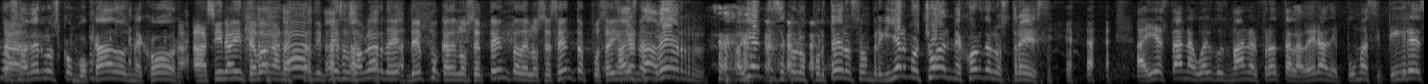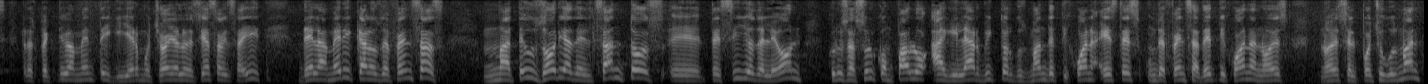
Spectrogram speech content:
Vamos a ver los convocados mejor. Así nadie te va a ganar. Si empiezas a hablar de, de época de los 70, de los 60, pues ahí, Ahí ganas está, a ver. Aviéntense con los porteros, hombre. Guillermo Ochoa, el mejor de los tres. Ahí están Nahuel Guzmán, Alfredo Talavera de Pumas y Tigres, respectivamente, y Guillermo Ochoa, ya lo decía ahí, del América, los defensas, Mateus Doria del Santos, eh, Tecillo de León, Cruz Azul con Pablo Aguilar, Víctor Guzmán de Tijuana. Este es un defensa de Tijuana, no es, no es el Pocho Guzmán.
